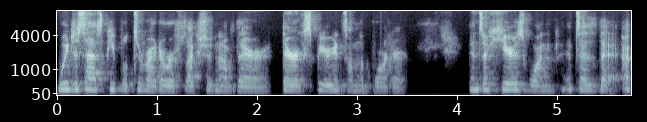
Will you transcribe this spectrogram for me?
we just asked people to write a reflection of their, their experience on the border. And so here's one. It says that uh,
